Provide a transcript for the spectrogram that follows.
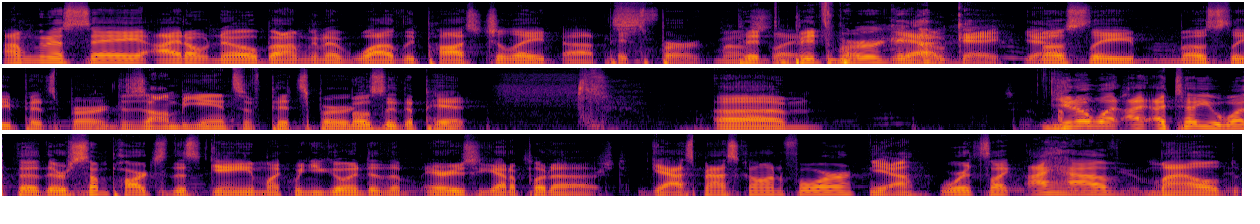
I'm gonna say I don't know, but I'm gonna wildly postulate uh, Pittsburgh mostly. Pittsburgh? Yeah. Okay, yeah. Mostly, mostly Pittsburgh. The zombie ants of Pittsburgh. mostly the pit. Um, you know what? I, I tell you what, though, there's some parts of this game, like when you go into the areas you got to put a gas mask on for. Yeah. Where it's like I have mild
